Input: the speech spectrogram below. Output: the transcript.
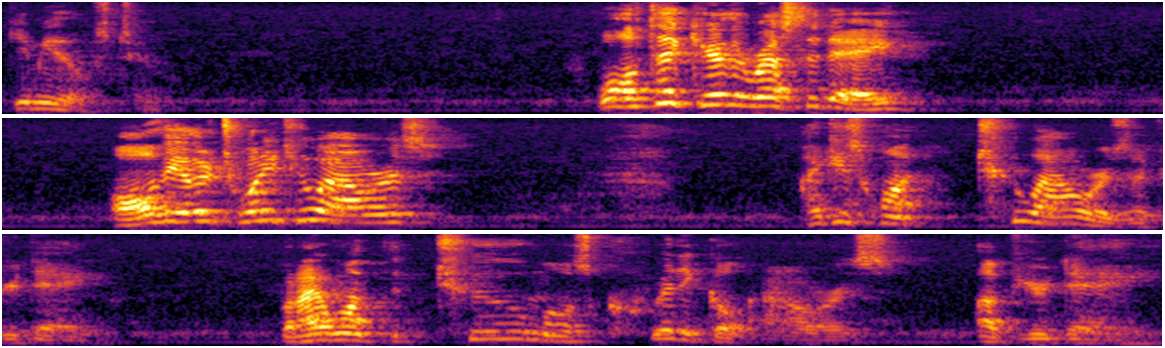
Give me those two. Well, I'll take care of the rest of the day. All the other 22 hours, I just want two hours of your day. But I want the two most critical hours of your day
